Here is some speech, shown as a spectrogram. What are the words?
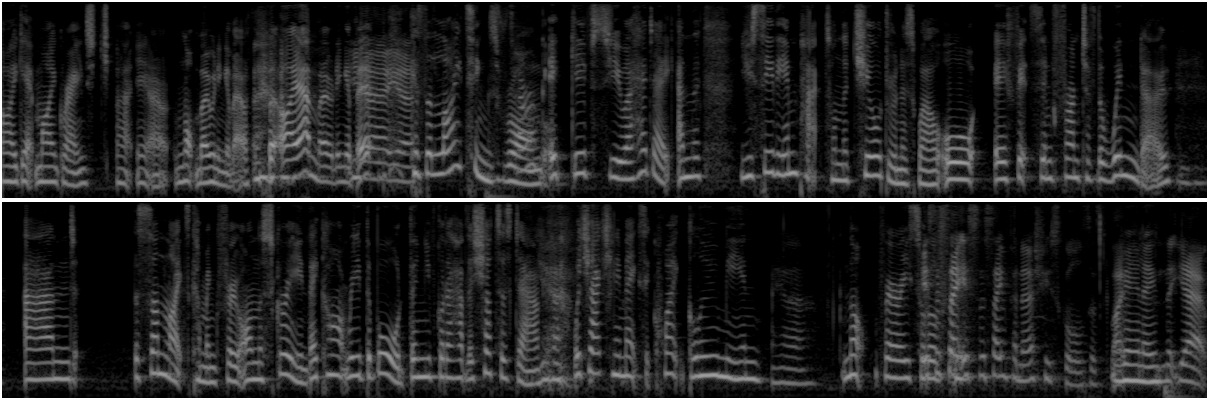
I get migraines. Uh, you know, I'm not moaning about it, but I am moaning a bit Yeah, yeah. because the lighting's wrong. It gives you a headache, and the, you see the impact on the children as well. Or if it's in front of the window, and the sunlight's coming through on the screen, they can't read the board. Then you've got to have the shutters down, Yeah. which actually makes it quite gloomy and yeah. Not very sort It's of. the same. It's the same for nursery schools. As like, Really? Yeah.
